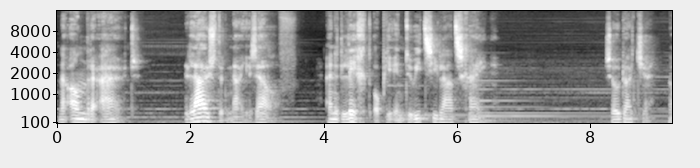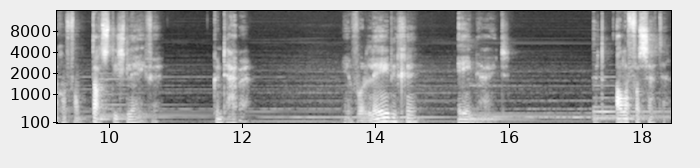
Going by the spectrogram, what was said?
naar anderen uit. Luistert naar jezelf en het licht op je intuïtie laat schijnen. Zodat je nog een fantastisch leven kunt hebben. In volledige eenheid met alle facetten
